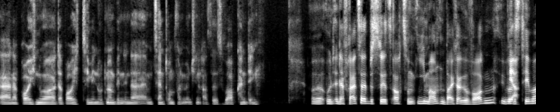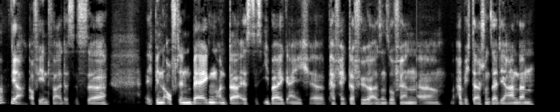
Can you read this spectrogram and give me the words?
Äh, da brauche ich nur, da brauche ich zehn Minuten und bin in der, im Zentrum von München. Also das ist überhaupt kein Ding. Äh, und in der Freizeit bist du jetzt auch zum E-Mountainbiker geworden über ja. das Thema? Ja, auf jeden Fall. Das ist, äh, ich bin oft in Bergen und da ist das E-Bike eigentlich äh, perfekt dafür. Also insofern äh, habe ich da schon seit Jahren dann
